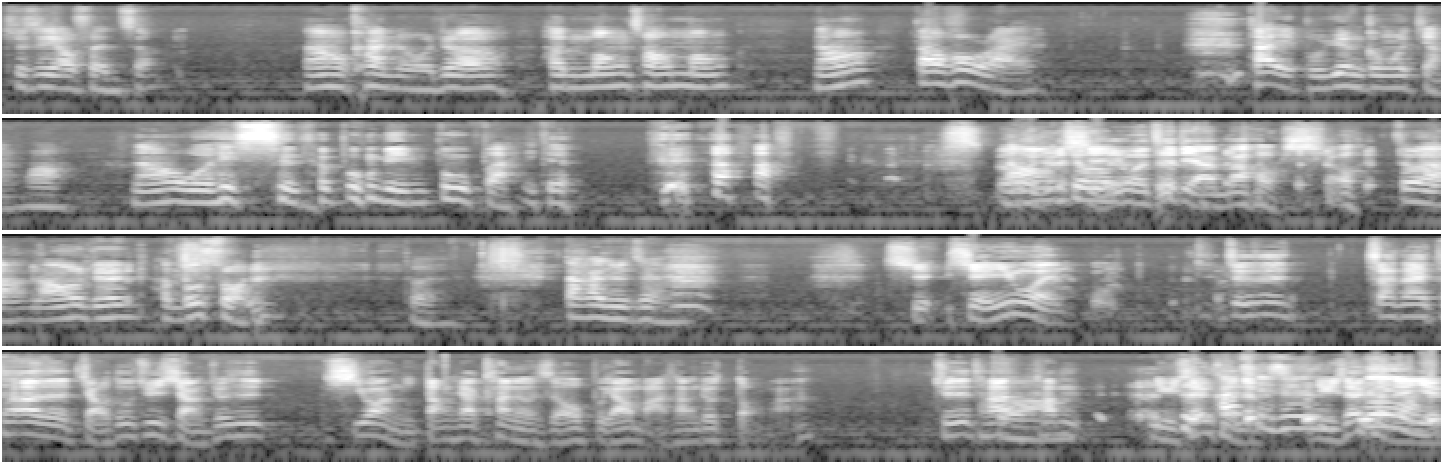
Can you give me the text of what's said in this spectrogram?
就是要分手。然后我看了，我就很懵，超懵。然后到后来，他也不愿跟我讲话，然后我也死的不明不白的。然后就写英文这点还蛮好笑。对啊，然后我觉得很不爽。对，大概就这样。写写英文，我就是站在他的角度去想，就是希望你当下看的时候不要马上就懂啊。就是他，啊、他们女生可能女生可能也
